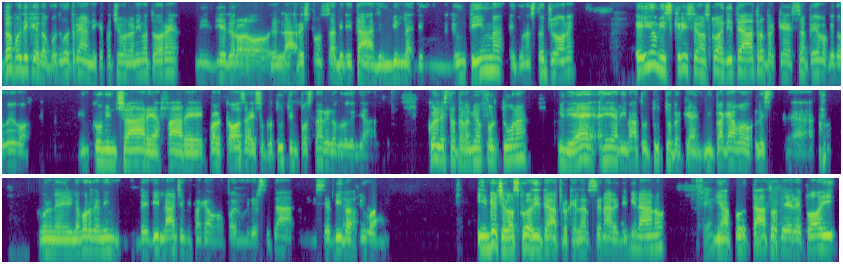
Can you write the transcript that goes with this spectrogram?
Dopodiché, dopo due o tre anni che facevo l'animatore, mi diedero la responsabilità di un, villa- di un- di un team e di una stagione e io mi iscrissi a una scuola di teatro perché sapevo che dovevo incominciare a fare qualcosa e soprattutto impostare il lavoro degli altri. Quella è stata la mia fortuna, quindi è, è arrivato tutto perché mi pagavo le- eh, con le- il lavoro degli- dei villaggi, mi pagavo poi l'università, mi serviva Certo. più a... Invece la scuola di teatro, che è l'Arsenale di Milano, Sì. mi ha portato ad avere poi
